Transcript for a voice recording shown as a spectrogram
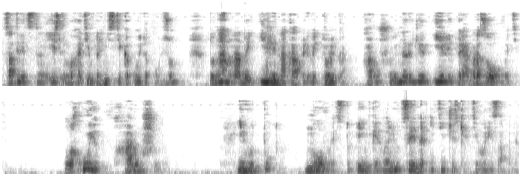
Соответственно, если мы хотим принести какую-то пользу, то нам надо или накапливать только хорошую энергию, или преобразовывать плохую в хорошую. И вот тут новая ступенька эволюции энергетических теорий Запада.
